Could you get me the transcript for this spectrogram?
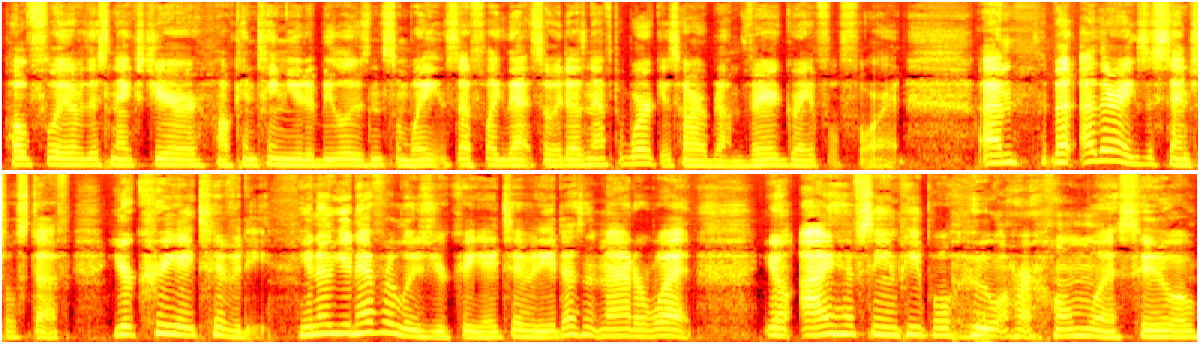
hopefully over this next year, I'll continue to be losing some weight and stuff like that so it doesn't have to work as hard, but I'm very grateful for it. Um, but other existential stuff, your creativity. You know, you never lose your creativity. It doesn't matter what. You know, I have seen people who are homeless who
